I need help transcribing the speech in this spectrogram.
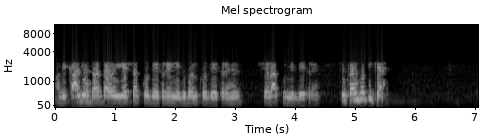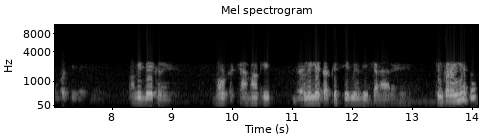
अभी काली हृदय और ये सबको देख रहे हैं निधुवन को देख रहे हैं सेवा कुंज देख रहे हैं। किंतु अनुभूति क्या है? अभी देख रहे हैं। बहुत अच्छा वहाँ की धुनी लेकर के सिर में भी चढ़ा रहे हैं। किंतु रही है तो?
